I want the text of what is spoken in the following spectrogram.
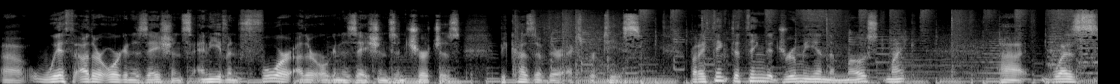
uh, with other organizations and even for other organizations and churches because of their expertise. But I think the thing that drew me in the most, Mike, uh, was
